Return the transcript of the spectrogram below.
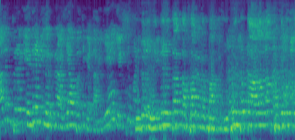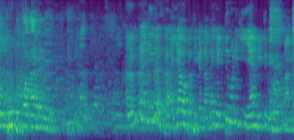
அதன் பிறகு எதிரணியில இருக்கிற ஐயாவை பத்தி கேட்டாங்க. ஏன் எட்டு இதுல மணிக்கு என்னைய தான் தப்பா நினைப்பாங்க. இப்படிப்பட்ட ஆளெல்லாம் கூட்டு போனாரு எங்க அணியில இருக்கிற ஐயாவை பத்தி கேட்டாங்க. எட்டு மணிக்கு ஏன் வீட்டுக்கு போறாங்க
